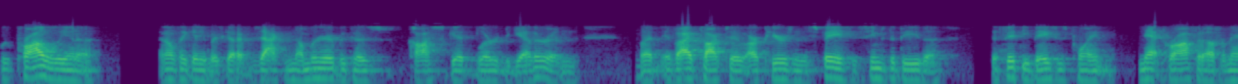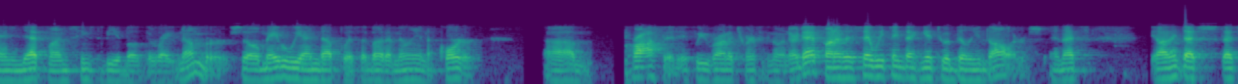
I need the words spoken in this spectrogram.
we're probably in a... I don't think anybody's got an exact number here because costs get blurred together. And but if I've talked to our peers in the space, it seems to be the the 50 basis point net profit off of managing debt fund seems to be about the right number. So maybe we end up with about a 1 million a quarter um, profit if we run a 250 million dollar debt fund. As I said, we think that can get to a 1 billion dollars, and that's, you know, I think that's that's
